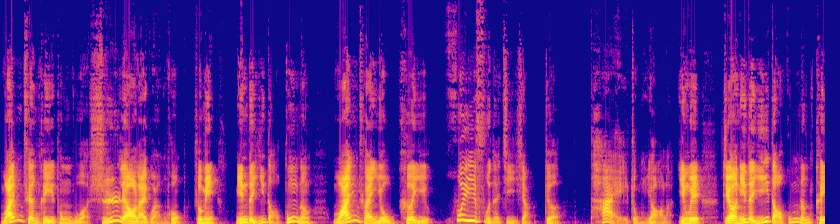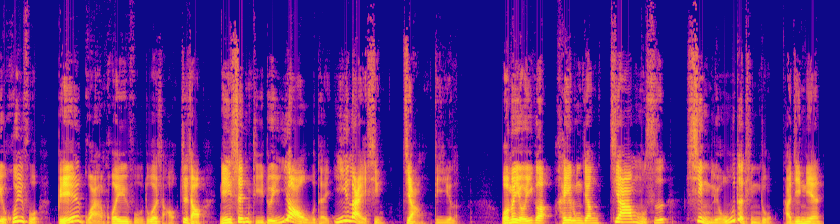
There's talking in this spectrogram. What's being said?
完全可以通过食疗来管控，说明您的胰岛功能完全有可以恢复的迹象。这太重要了，因为只要您的胰岛功能可以恢复，别管恢复多少，至少您身体对药物的依赖性降低了。我们有一个黑龙江佳木斯。姓刘的听众，他今年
